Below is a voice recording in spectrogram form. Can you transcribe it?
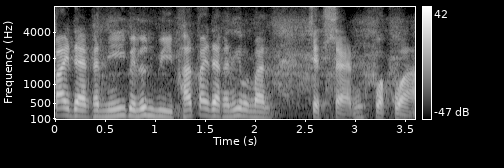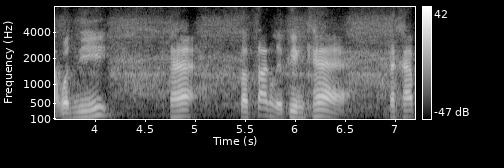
ป้ายแดงคันนี้เป็นรุ่น V พัทป้ายแดงคันนี้ประมาณ 7 0 0 0 0กว่ากว่าๆวันนี้นะฮะเราตั้งเหลือเพียงแค่นะครับ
